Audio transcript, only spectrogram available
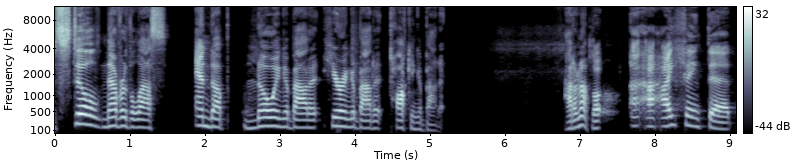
still nevertheless end up knowing about it hearing about it talking about it i don't know I I think that,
